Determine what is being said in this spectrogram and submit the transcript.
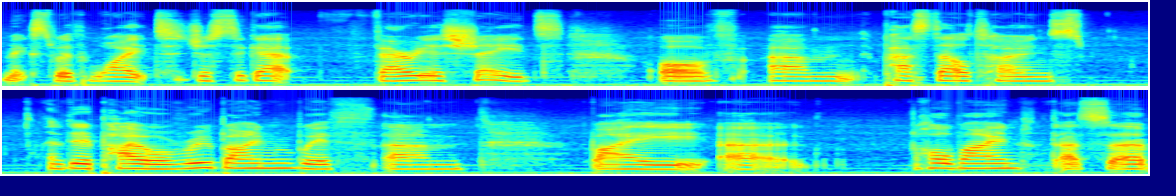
mixed with white, just to get various shades of um, pastel tones. I did Pyrrole rubine with um, by uh, Holbein. That's uh,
